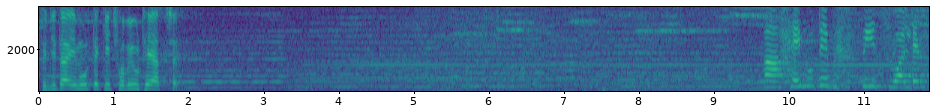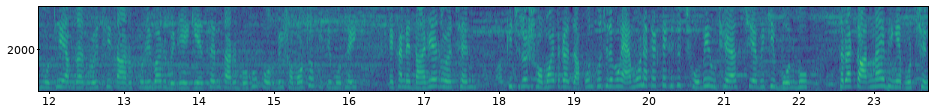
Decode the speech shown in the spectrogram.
সৃজিতা, এই মুহূর্তে কি ছবি উঠে আসছে? এই মুহূর্তে পিস ওয়ার্ল্ডের মধ্যেই আমরা রয়েছি। তার পরিবার বেরিয়ে গিয়েছেন, তার বহু কর্মী সমর্থক ইতিমধ্যেই এখানে দাঁড়িয়ে রয়েছেন। কিছুটা সময় তারা যাপন করছেন এবং এমন এক একটা কিছু ছবি উঠে আসছে, আমি কি বলব? তারা কান্নায় ভেঙে পড়ছেন।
